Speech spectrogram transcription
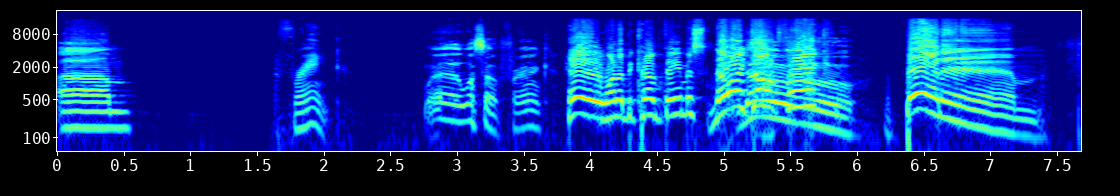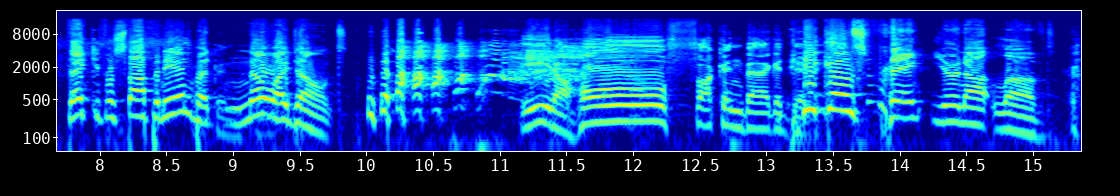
Um, Frank. Well, what's up, Frank? Hey, want to become famous? No, I don't, Frank. No. Ban him. Thank you for stopping in, but Fucking- no, I don't. Eat a whole fucking bag of dick. he goes, Frank, you're not loved.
